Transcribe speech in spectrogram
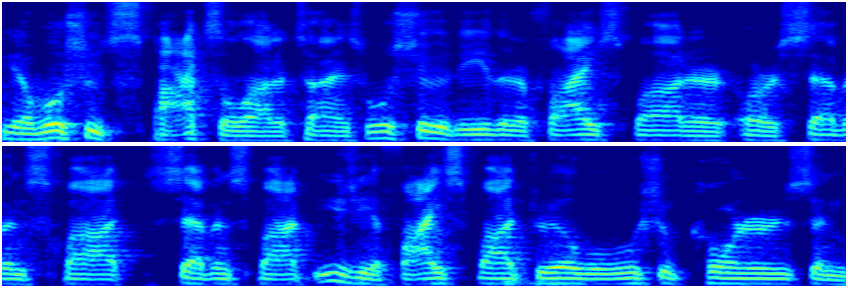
You know, we'll shoot spots a lot of times. We'll shoot either a five spot or, or seven spot, seven spot, usually a five spot drill where we'll shoot corners and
